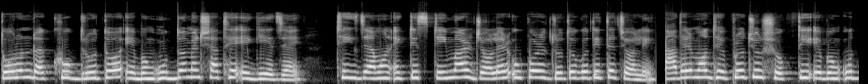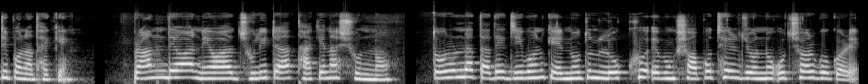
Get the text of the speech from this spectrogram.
তরুণরা খুব দ্রুত এবং উদ্যমের সাথে এগিয়ে যায়। ঠিক যেমন একটি স্টিমার জলের উপর দ্রুতগতিতে চলে, তাদের মধ্যে প্রচুর শক্তি এবং উদ্দীপনা থাকে। প্রাণ দেওয়া নেওয়া ঝুলিটা থাকে না শূন্য। তরুণরা তাদের জীবনকে নতুন লক্ষ্য এবং শপথের জন্য উৎসর্গ করে।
